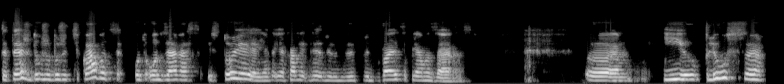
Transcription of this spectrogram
Це теж дуже дуже цікаво. Це от от зараз історія, яка відбувається прямо зараз. Е, І плюс е,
